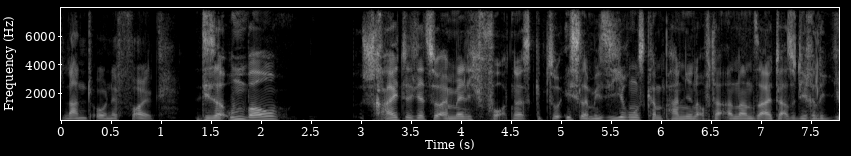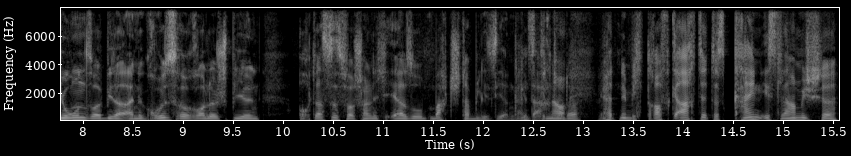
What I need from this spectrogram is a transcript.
Land ohne Volk. Dieser Umbau schreitet jetzt so allmählich fort. Ne? Es gibt so Islamisierungskampagnen auf der anderen Seite. Also die Religion soll wieder eine größere Rolle spielen. Auch das ist wahrscheinlich eher so machtstabilisierend Ganz gedacht, genau. oder? Er hat nämlich darauf geachtet, dass kein islamischer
